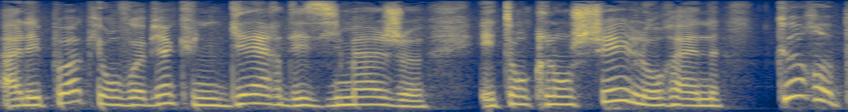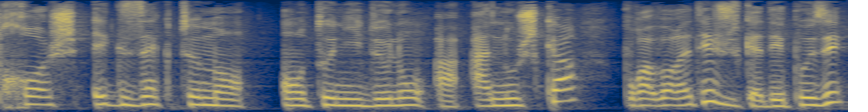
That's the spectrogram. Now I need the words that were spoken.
à l'époque et on voit bien qu'une guerre des images est enclenchée. Lorraine, que reproche exactement Anthony Delon à Anouchka pour avoir été jusqu'à déposer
